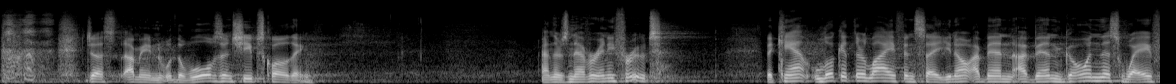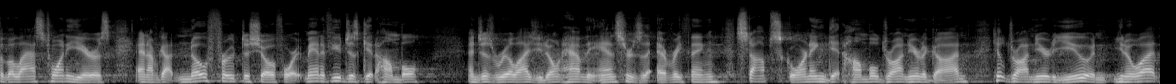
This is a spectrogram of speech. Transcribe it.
just, I mean, the wolves in sheep's clothing. And there's never any fruit. They can't look at their life and say, you know, I've been, I've been going this way for the last 20 years and I've got no fruit to show for it. Man, if you just get humble, and just realize you don't have the answers to everything. Stop scorning, get humble, draw near to God. He'll draw near to you. And you know what?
